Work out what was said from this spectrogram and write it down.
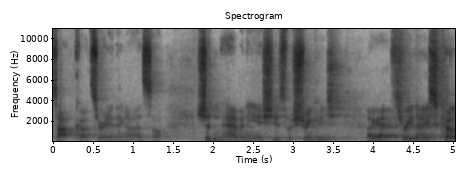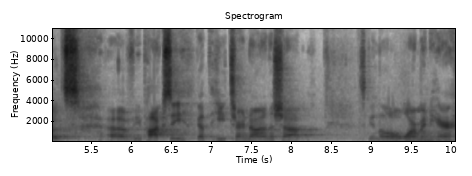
top coats or anything on it, so shouldn't have any issues with shrinkage. I got three nice coats of epoxy, got the heat turned on in the shop. It's getting a little warm in here,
